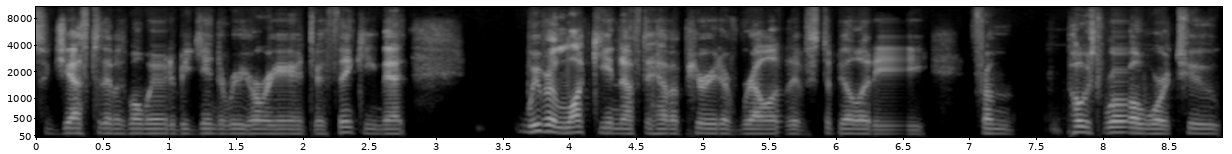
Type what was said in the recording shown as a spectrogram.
suggest to them as one way to begin to reorient their thinking that we were lucky enough to have a period of relative stability from post World War II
